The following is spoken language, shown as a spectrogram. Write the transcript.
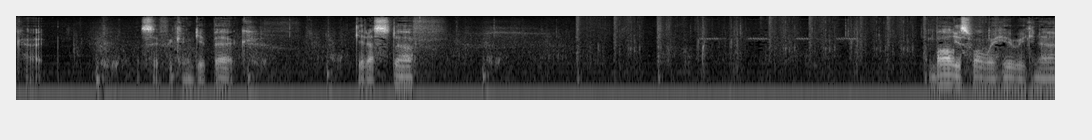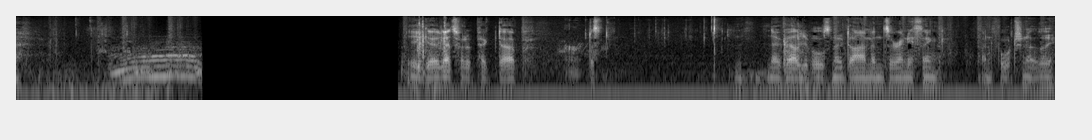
Okay. Let's see if we can get back. Get our stuff. By while we're here, we can, uh... There you go, that's what it picked up. Just... No valuables, no diamonds or anything, unfortunately.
